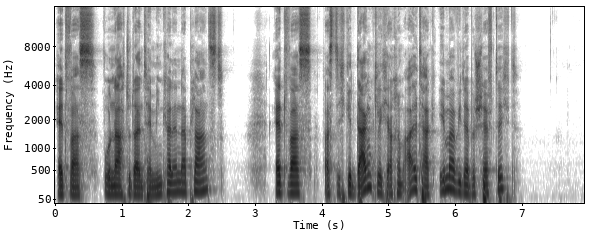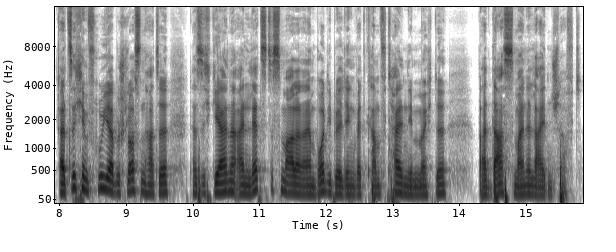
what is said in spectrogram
Etwas, wonach du deinen Terminkalender planst? Etwas, was dich gedanklich auch im Alltag immer wieder beschäftigt? Als ich im Frühjahr beschlossen hatte, dass ich gerne ein letztes Mal an einem Bodybuilding-Wettkampf teilnehmen möchte, war das meine Leidenschaft.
